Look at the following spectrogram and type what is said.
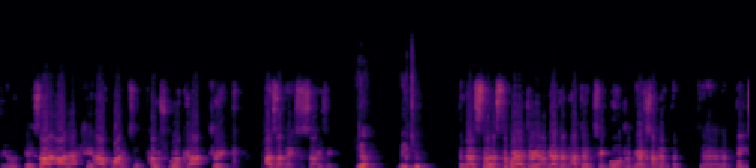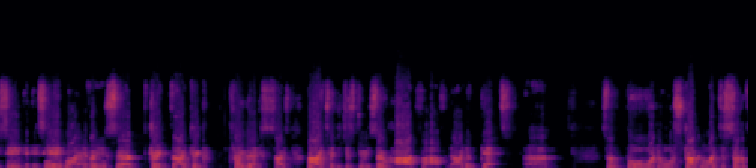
do is I, I actually have my sort of post workout drink as I'm exercising. Yeah, me too and that's the, that's the way I do it. I mean, I don't I don't take water with me. I just have a, a, a BCAA, whatever it is, uh, drink that I drink through the exercise. But I tend to just do it so hard for half an hour. I don't get um, sort of bored or struggle. I just sort of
